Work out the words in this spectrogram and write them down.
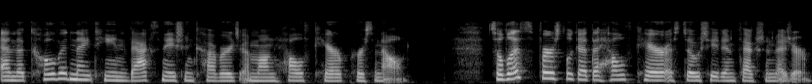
and the COVID 19 vaccination coverage among healthcare personnel. So let's first look at the healthcare associated infection measure.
